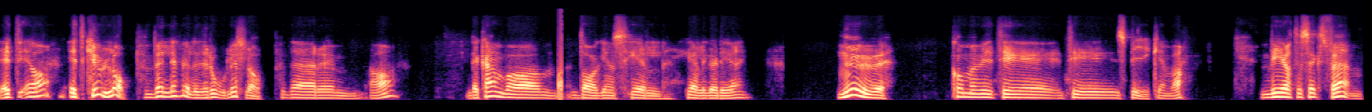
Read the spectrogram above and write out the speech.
Ett, ja, ett kul lopp. Väldigt, väldigt roligt lopp. Där, eh, ja, det kan vara dagens hel, helgardering. Nu kommer vi till, till spiken, va? V865.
